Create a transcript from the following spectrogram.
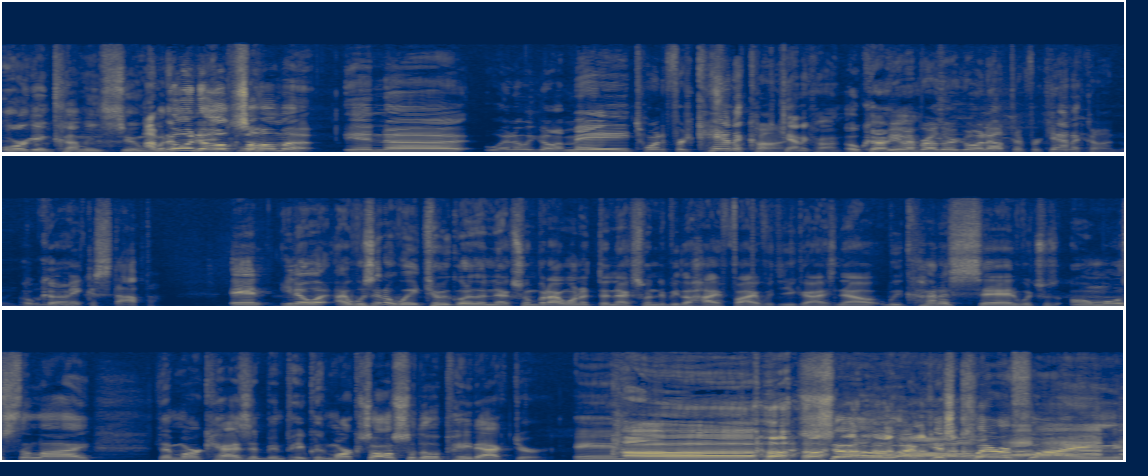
Oregon coming soon. I'm What going to big- Oklahoma in uh when are we going? May 20 for CannaCon. CannaCon. Okay. Me and Yeah. my brother are going out there for CannaCon. We'll Okay. Make a stop. And you know what? I was gonna wait till we go to the next one, but I wanted the next one to be the high five with you guys. Now we kind of said, which was almost a lie, that Mark hasn't been paid because Mark's also though a paid actor. And Oh. so I'm just clarifying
